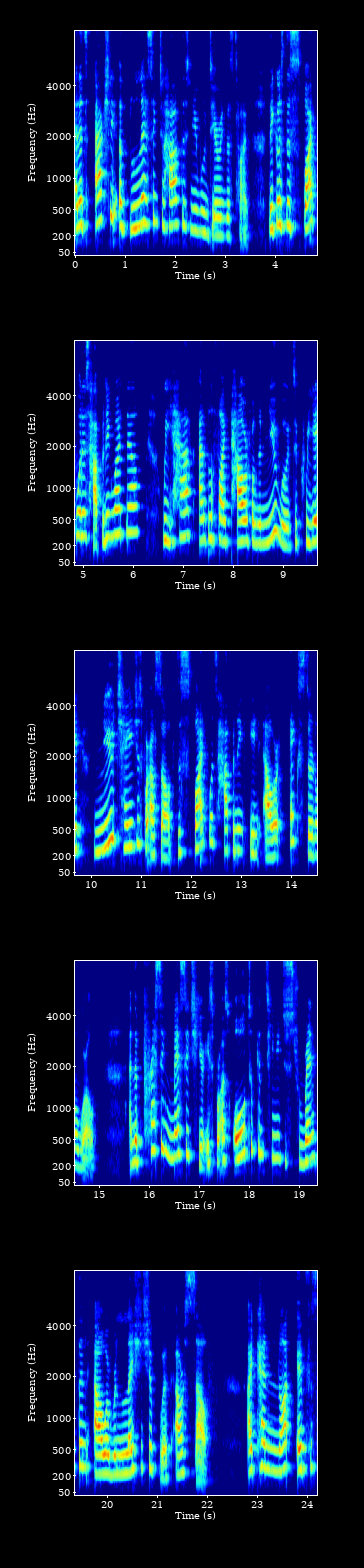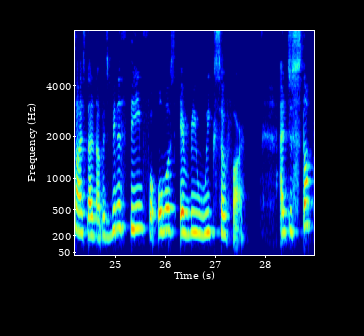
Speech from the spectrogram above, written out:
And it's actually a blessing to have this new moon during this time because despite what is happening right now, we have amplified power from the new moon to create new changes for ourselves despite what's happening in our external world. And the pressing message here is for us all to continue to strengthen our relationship with ourselves. I cannot emphasize that enough. It's been a theme for almost every week so far and to stop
